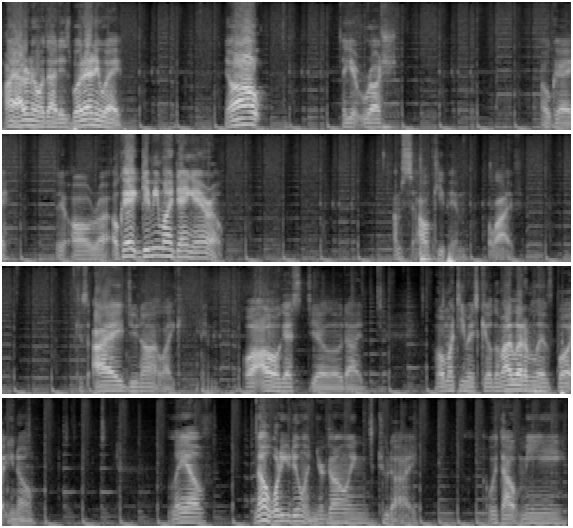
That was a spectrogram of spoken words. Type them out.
alright, I don't know what that is, but anyway. No! I get rushed. Okay. They all right. Okay, give me my dang arrow. I'm, s I'll keep him alive. Because I do not like well, oh, I guess Yellow died. All my teammates killed him. I let him live, but, you know. Live. No, what are you doing? You're going to die. Without me.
